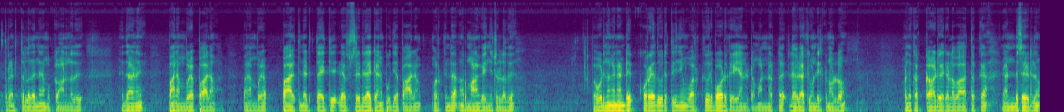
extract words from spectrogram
അത്ര അടുത്തുള്ളത് തന്നെ നമുക്ക് കാണുന്നത്. ഇതാണ് പനമ്പുഴ പാലം. പനമ്പുഴ പാലത്തിന്റെ അടുത്തായിട്ട് ലെഫ്റ്റ് സൈഡിലായിട്ടാണ് പുതിയ പാലം വർക്കിന്റെ നിർമ്മാണം കഴിഞ്ഞിട്ടുള്ളത്. അപ്പോൾ ഇവിടുന്ന് അങ്ങനെ ഉണ്ട് കുറേ ദൂരത്തിൽ ഇനിയും വർക്ക് ഒരുപാട് കഴിയാൻ കേട്ടോ. മണ്ണിട്ട് ലെവലാക്കിക്കൊണ്ടിരിക്കണുള്ളൂ. ഇവിടുന്ന് കക്കാട് വരെയുള്ള ഭാഗത്തൊക്കെ രണ്ട് സൈഡിലും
